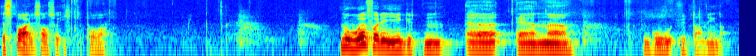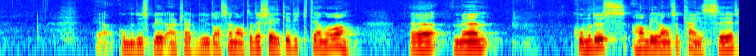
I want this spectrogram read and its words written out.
Det spares altså ikke på noe for å gi gutten eh, en eh, god utdanning. Da. Ja, Komedus blir erklært gud av senatet. Det skjer ikke riktig ennå, da. Eh, men Komedus han blir altså keiser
